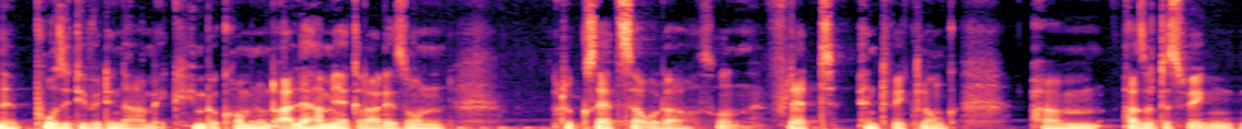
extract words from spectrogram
eine positive Dynamik hinbekommen. Und alle haben ja gerade so einen Rücksetzer oder so eine Flat-Entwicklung. Ähm, also deswegen,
